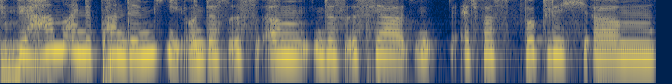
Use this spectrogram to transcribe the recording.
mhm. wir haben eine Pandemie und das ist, ähm, das ist ja etwas wirklich... Ähm,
